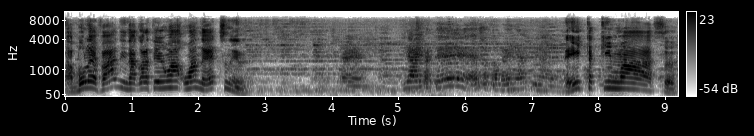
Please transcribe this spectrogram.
A Boulevard, Nina, agora tem uma, um anexo, Nina. É. E aí vai ter essa também, né? Eita, que massa!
